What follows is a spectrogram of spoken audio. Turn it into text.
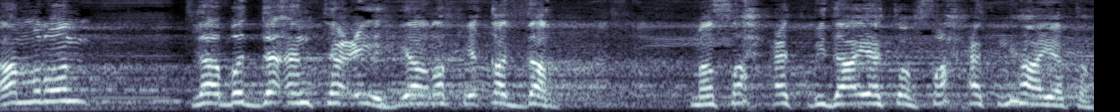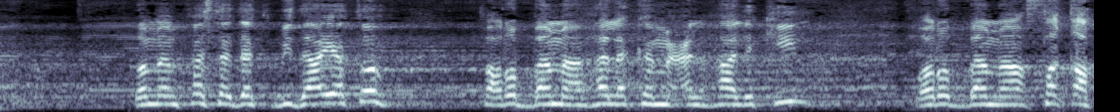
أمر لا بد أن تعيه يا رفيق الدرب من صحت بدايته صحت نهايته. ومن فسدت بدايته فربما هلك مع الهالكين وربما سقط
